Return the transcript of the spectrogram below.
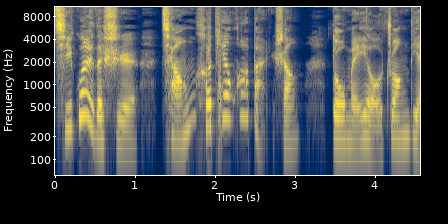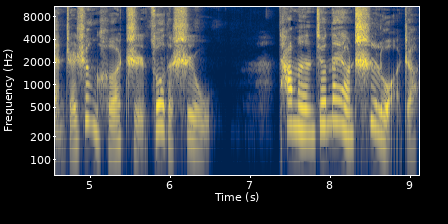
奇怪的是，墙和天花板上都没有装点着任何纸做的事物，它们就那样赤裸着。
